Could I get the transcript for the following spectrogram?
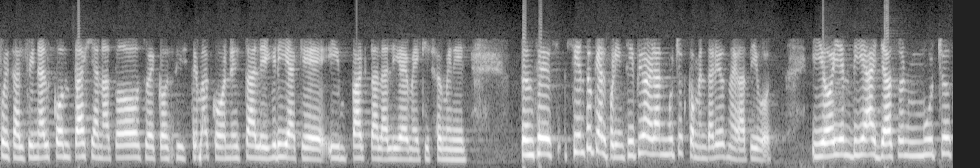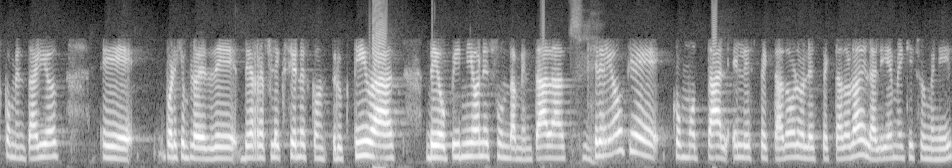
pues al final contagian a todo su ecosistema con esta alegría que impacta la Liga MX femenil. Entonces, siento que al principio eran muchos comentarios negativos y hoy en día ya son muchos comentarios, eh, por ejemplo, de, de reflexiones constructivas, de opiniones fundamentadas. Sí. Creo que como tal el espectador o la espectadora de la Liga MX femenil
